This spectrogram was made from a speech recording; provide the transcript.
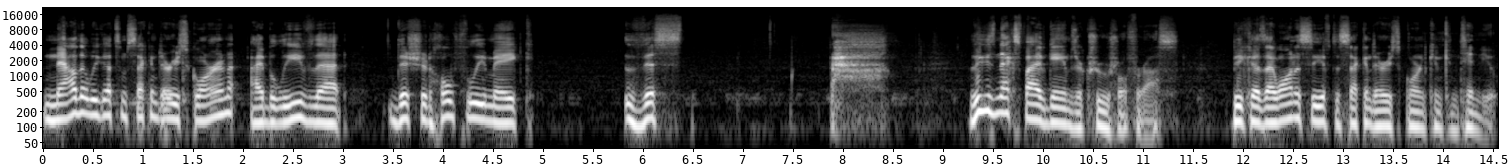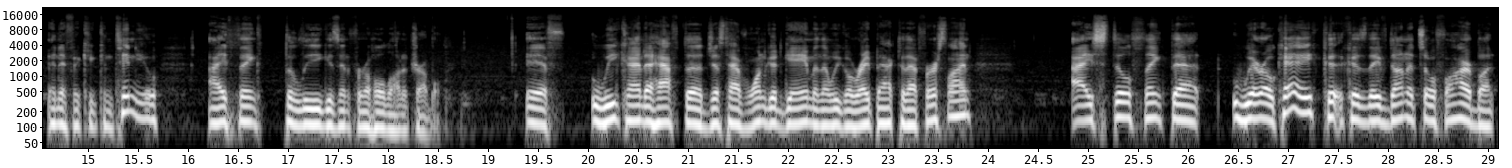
now that we got some secondary scoring, I believe that this should hopefully make this these next five games are crucial for us because I want to see if the secondary scoring can continue. And if it can continue, I think the league is in for a whole lot of trouble. If we kind of have to just have one good game and then we go right back to that first line, I still think that we're okay because they've done it so far. But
